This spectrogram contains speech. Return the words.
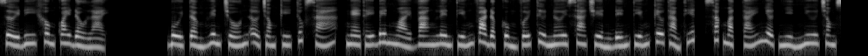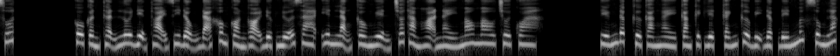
rời đi không quay đầu lại. Bùi tầm huyên trốn ở trong ký túc xá, nghe thấy bên ngoài vang lên tiếng va đập cùng với từ nơi xa truyền đến tiếng kêu thảm thiết, sắc mặt tái nhợt nhìn như trong suốt. Cô cẩn thận lôi điện thoại di động đã không còn gọi được nữa ra yên lặng cầu nguyện cho thảm họa này mau mau trôi qua. Tiếng đập cửa càng ngày càng kịch liệt cánh cửa bị đập đến mức rung lắc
